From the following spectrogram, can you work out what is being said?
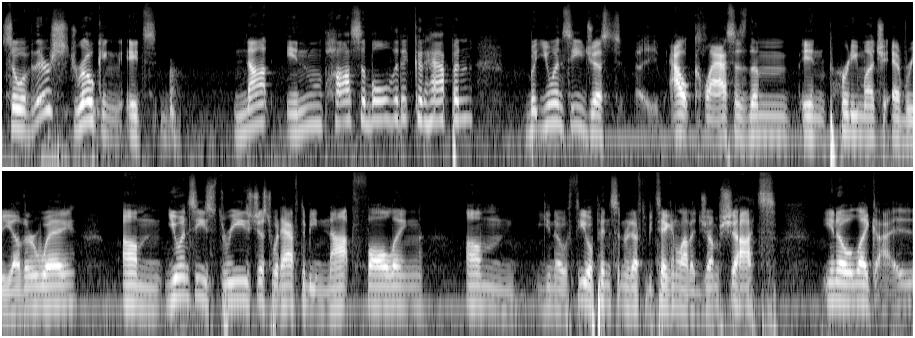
So if they're stroking, it's not impossible that it could happen, but UNC just uh, outclasses them in pretty much every other way. Um, UNC's threes just would have to be not falling. Um, you know, Theo Pinson would have to be taking a lot of jump shots. You know, like I,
